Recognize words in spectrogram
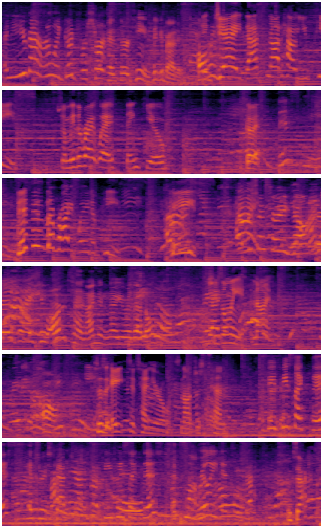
I mean, you got really good for starting at 13. Think about it. Hey, Jay, that's not how you peace. Show me the right way. Thank you. Good. This means. This is the right way to peace. Peace. I wish I started younger. Guys, you are 10. I didn't know you were that old. She's only nine. Oh. This is eight to 10 year olds, not just 10. If you piece like this, it's respected. If you piece like this, it's really disrespectful. Exactly.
